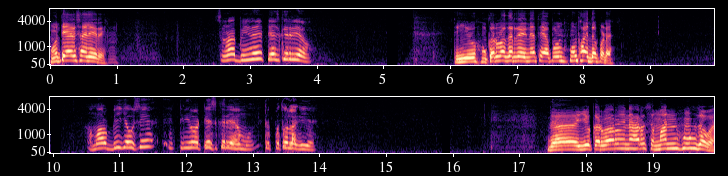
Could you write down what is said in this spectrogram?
हूँ तैयार साले रे। सड़ा बीज तेज कर रही हो। તો હું કરવા કરે એનાથી આપણને શું ફાયદો પડે. અમારો બી એવું છે એ ટીવીમાં ટેસ્ટ કરીએ આમ તો પતો લાગી જાય. એ કરવાનું એના હારો સમાન શું જોવે?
